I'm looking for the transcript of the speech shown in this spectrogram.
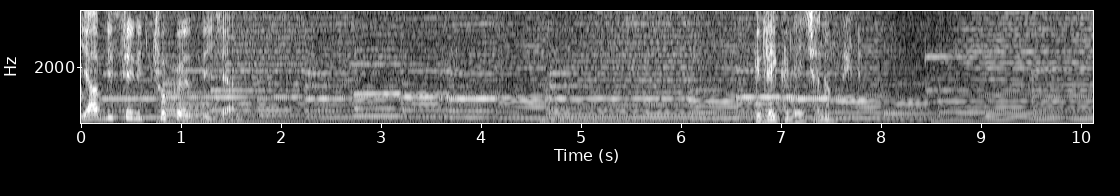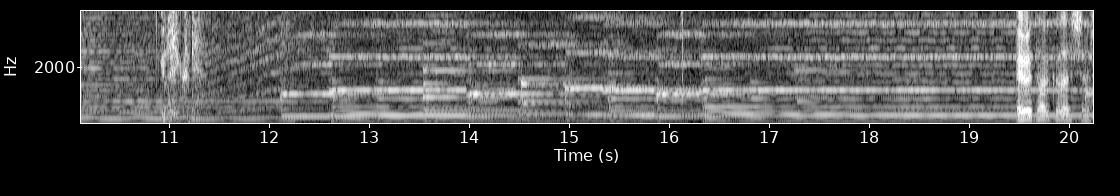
Ya biz seni çok özleyeceğiz. Güle güle canım benim. Güle güle. Evet arkadaşlar.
